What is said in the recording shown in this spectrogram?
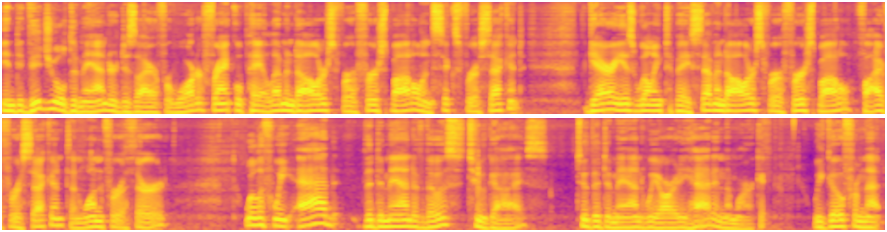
individual demand or desire for water. Frank will pay $11 for a first bottle and 6 for a second. Gary is willing to pay $7 for a first bottle, 5 for a second, and 1 for a third. Well, if we add the demand of those two guys to the demand we already had in the market, we go from that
